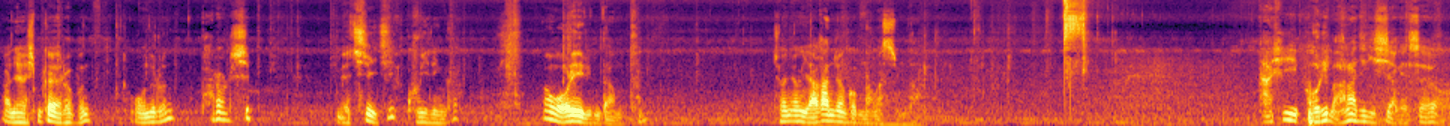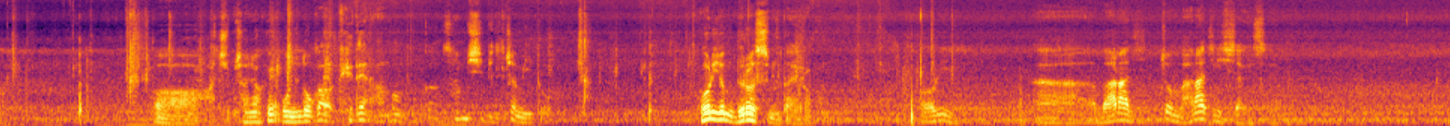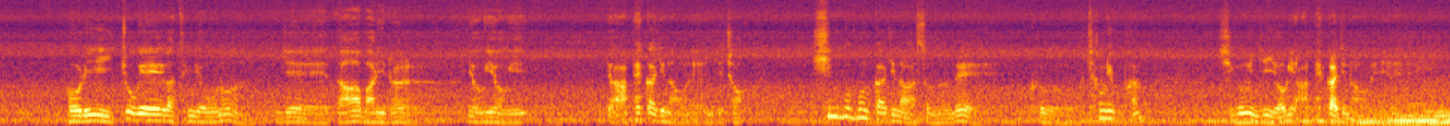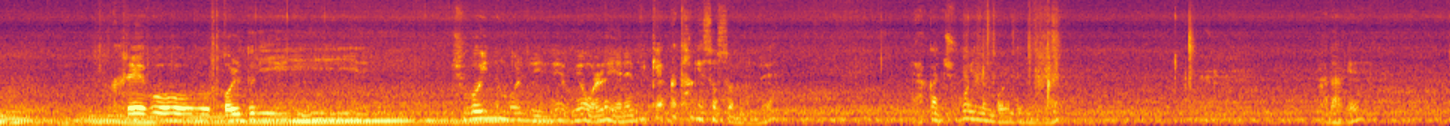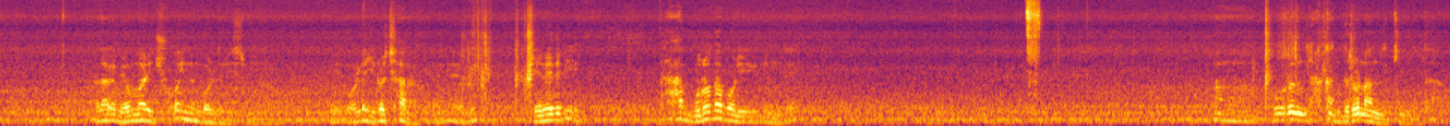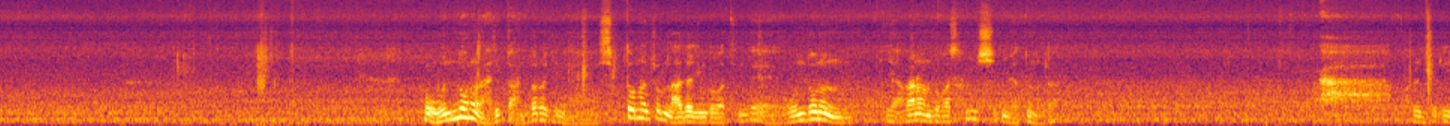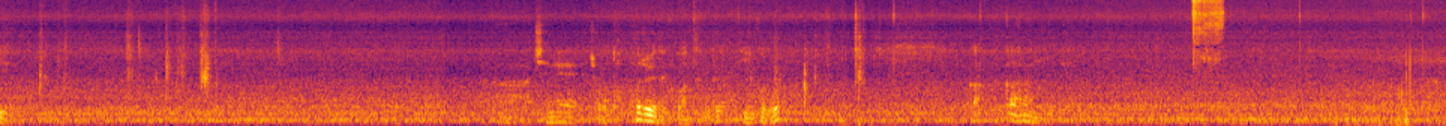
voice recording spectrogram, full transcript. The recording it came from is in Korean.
안녕하십니까 여러분. 오늘은 8월 10 며칠이지? 9일인가? 아, 월요일입니다 아무튼. 저녁 야간 점검 남았습니다. 다시 벌이 많아지기 시작했어요. 어, 지금 저녁에 온도가 어떻게 되나 한번 볼까? 31.2도. 벌이 좀 늘었습니다 여러분. 벌이 아, 많아지, 좀 많아지기 시작했어요 벌이 이쪽에 같은 경우는 이제 나와바리를 여기 여기 이 앞에까지 나오네 이제 저 흰 부분까지 나왔었는데 그 착륙판? 지금 이제 여기 앞에까지 나오네 그리고 벌들이 죽어 있는 벌들이네 왜 원래 얘네들이 깨끗하게 썼었는데 약간 죽어 있는 벌들이네 바닥에 바닥에 몇 마리 죽어 있는 벌들이 있습니다. 원래 이렇지 않았거든요. 여기 얘네들이 다 물어다 버리는데 아, 벌은 약간 늘어난 느낌입니다. 그 온도는 아직도 안 떨어지네. 10도는 좀 낮아진 것 같은데 온도는 야간 온도가 30 몇 도인가? 아, 벌들이 아, 쟤네 저거 덮어줘야 될 것 같은데 까, 깔았는데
